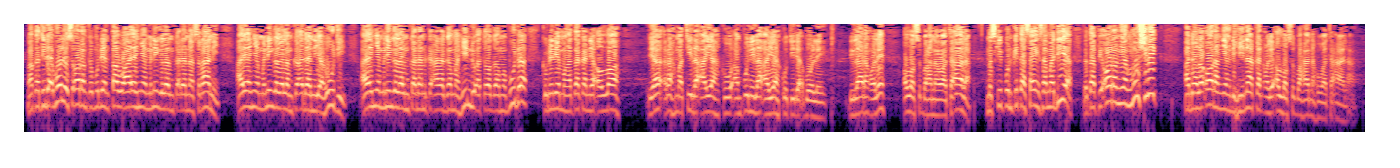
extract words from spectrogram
maka tidak boleh seorang kemudian tahu ayahnya meninggal dalam keadaan Nasrani, ayahnya meninggal dalam keadaan Yahudi, ayahnya meninggal dalam keadaan agama Hindu atau agama Buddha, kemudian dia mengatakan ya Allah, ya rahmatilah ayahku, ampunilah ayahku tidak boleh dilarang oleh Allah Subhanahu wa taala. Meskipun kita sayang sama dia, tetapi orang yang musyrik adalah orang yang dihinakan oleh Allah Subhanahu wa taala.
